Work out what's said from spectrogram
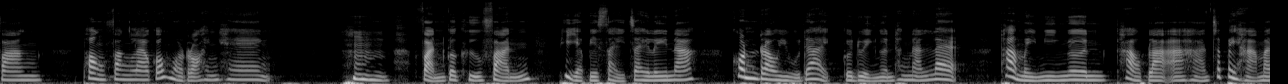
ฟังผ่องฟังแล้วก็หัวเราะแห้งๆฝันก็คือฝัน พี่อย่าไปใส่ใจเลยนะ คนเราอยู่ได้ก็ด้วยเงินทั้งนั้นแหละ ถ้าไม่มีเงินข้าวปลาอาหารจะไปหามา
